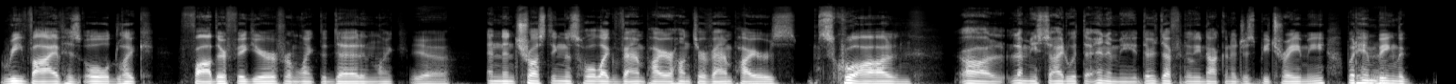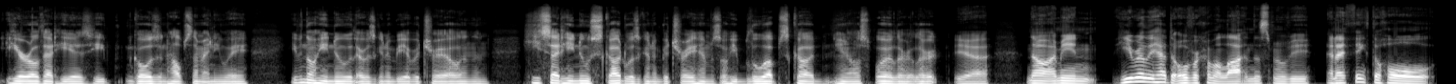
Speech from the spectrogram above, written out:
revive his old like father figure from like the dead and like Yeah. and then trusting this whole like vampire hunter vampires squad and oh let me side with the enemy they're definitely not going to just betray me but him Yeah. being the hero that he is he goes and helps them anyway even though he knew there was going to be a betrayal and then he said he knew scud was going to betray him so he blew up scud you know spoiler alert Yeah. No, I mean, he really had to overcome a lot in this movie. And I think the whole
